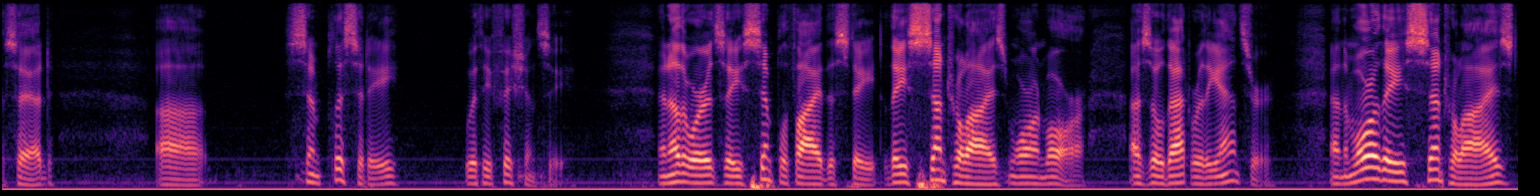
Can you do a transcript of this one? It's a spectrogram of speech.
said, uh, simplicity with efficiency. In other words, they simplified the state. They centralized more and more, as though that were the answer. And the more they centralized,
